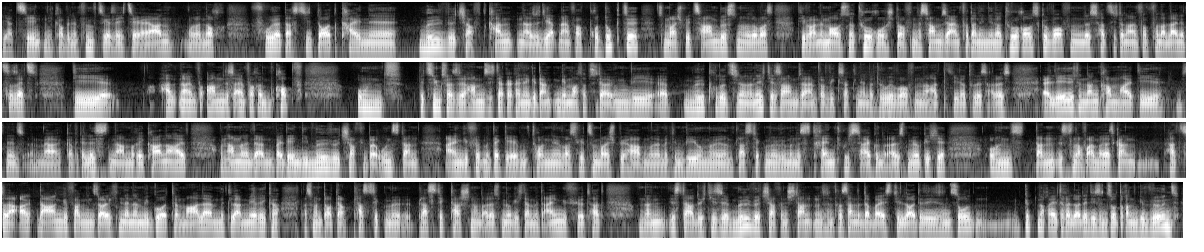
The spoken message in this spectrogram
Jahrzehnten, ich glaube in den 50er, 60er Jahren oder noch früher, dass die dort keine Müllwirtschaft kannten. Also die hatten einfach Produkte, zum Beispiel Zahnbürsten oder sowas, die waren immer aus Naturrohstoffen. Das haben sie einfach dann in die Natur rausgeworfen und das hat sich dann einfach von alleine zersetzt. Die haben das einfach im Kopf und beziehungsweise haben sich da gar keine Gedanken gemacht, ob sie da irgendwie äh, Müll produzieren oder nicht. Das haben sie einfach, wie gesagt, in die Natur geworfen, dann hat die Natur das alles erledigt und dann kamen halt die, ich nenne es mehr Kapitalisten, Amerikaner halt und haben dann bei denen die Müllwirtschaft wie bei uns dann eingeführt mit der gelben Tonne, was wir zum Beispiel haben oder mit dem Biomüll und Plastikmüll, wie man das trennt, recycelt und alles mögliche und dann ist dann auf einmal, das hat es da, da, angefangen in solchen Ländern wie Guatemala, Mittelamerika, dass man dort ja Plastik, Plastiktaschen und alles mögliche damit eingeführt hat. Und dann ist dadurch diese Müllwirtschaft entstanden. Das Interessante dabei ist, die Leute, die sind so, gibt noch ältere Leute, die sind so dran gewöhnt,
